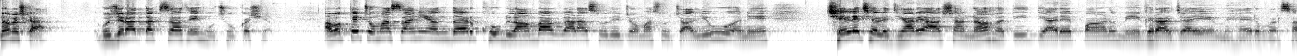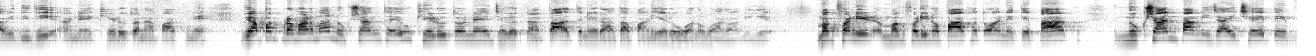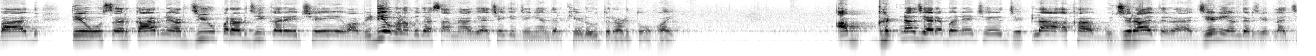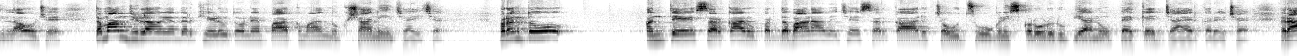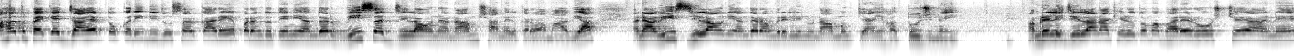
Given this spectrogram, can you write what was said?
નમસ્કાર. ગુજરાત તક સાથે હું છું કશ્યપ. આ વખતે ચોમાસાની અંદર ખૂબ લાંબા ગાળા સુધી ચોમાસું ચાલ્યું અને છેલ્લે છેલ્લે જ્યારે આશા ન હતી ત્યારે પણ મેઘરાજાએ મહેર વરસાવી દીધી અને ખેડૂતોના પાકને વ્યાપક પ્રમાણમાં નુકસાન થયું. ખેડૂતોને જગતના તાત અને રાતા પાણીએ રોવાનો વારો આવી ગયો. મગફળી, મગફળીનો પાક હતો અને તે પાક નુકસાન પામી જાય છે. તે બાદ તેઓ સરકારને અરજી ઉપર અરજી કરે છે એવા વીડિયો ઘણા બધા સામે આવ્યા છે કે જેની અંદર ખેડૂત રડતો હોય. આ ઘટના જ્યારે બને છે, જેટલા આખા ગુજરાત રાજ્યની અંદર જેટલા જિલ્લાઓ છે, તમામ જિલ્લાઓની અંદર ખેડૂતોને પાકમાં નુકસાની જાય છે. પરંતુ અંતે સરકાર ઉપર દબાણ આવે છે. સરકાર ચૌદસો ઓગણીસ કરોડ રૂપિયાનું પેકેજ જાહેર કરે છે. રાહત પેકેજ જાહેર તો કરી દીધું સરકારે, પરંતુ તેની અંદર વીસ જ જિલ્લાઓના નામ સામેલ કરવામાં આવ્યા અને આ વીસ જિલ્લાઓની અંદર અમરેલીનું નામ ક્યાંય હતું જ નહીં. અમરેલી જિલ્લાના ખેડૂતોમાં ભારે રોષ છે અને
